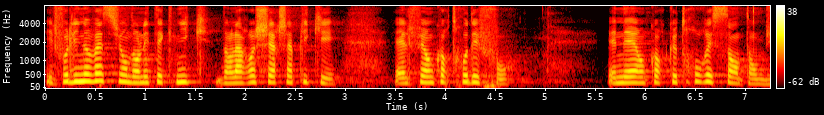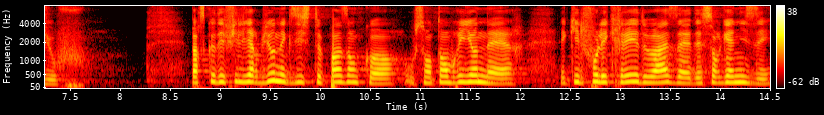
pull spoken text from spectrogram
Il faut l'innovation dans les techniques, dans la recherche appliquée. elle fait encore trop défaut. Elle n'est encore que trop récente en bio parce que des filières bio n'existent pas encore ou sont embryonnaires et qu'il faut les créer de A à Z et s'organiser.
